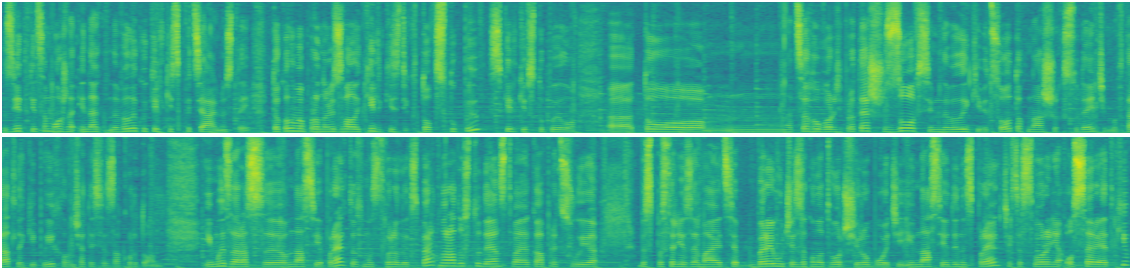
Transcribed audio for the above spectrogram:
звідки це можна і на велику кількість спеціальностей. То коли ми проаналізували кількість, хто вступив, скільки вступило, е, то це говорить про те, що зовсім невеликий відсоток наших студентів ми втратили, які поїхали навчатися за кордон. І ми зараз е, в нас є проект. Ми створили експертну раду студентства, яка працює безпосередньо займається, бере участь в законотворчій роботі. І в нас є один із проєктів це створення осередків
